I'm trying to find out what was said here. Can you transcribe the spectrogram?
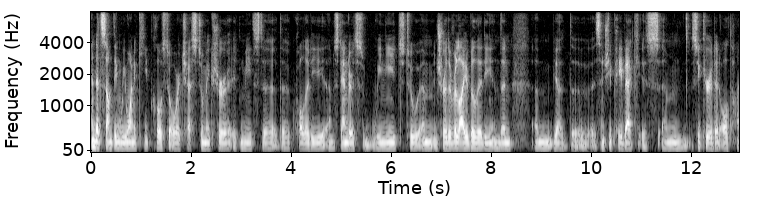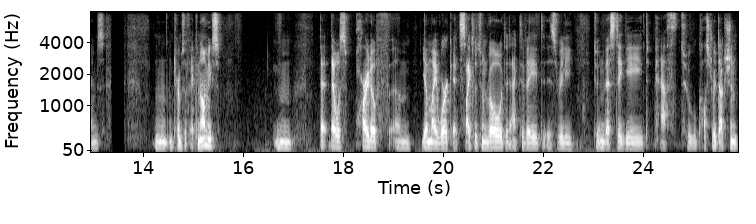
And that's something we want to keep close to our chest to make sure it meets the, the quality um, standards we need to um, ensure the reliability. And then, um, yeah, the essentially payback is um, secured at all times. Mm, in terms of economics, mm, that that was part of um, yeah my work at Cyclotron Road at Activate is really to investigate path to cost reduction.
